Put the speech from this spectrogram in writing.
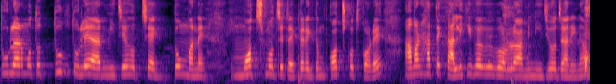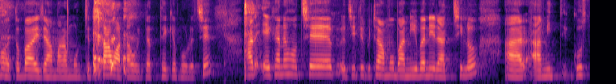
তুলার মতো তুল তুলে আর নিচে হচ্ছে একদম মানে মচমচে টাইপের একদম কচকচ করে। আমার হাতে কালি কীভাবে পড়ল আমি নিজেও জানি না। হয়তো বা এই যে আমার আম্মুর যে তাওয়াটা ওইটার থেকে পড়েছে। আর এখানে হচ্ছে চিতই পিঠা আম্মু বানিয়ে বানিয়ে রাখছিল। আর আমি গুস্ত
